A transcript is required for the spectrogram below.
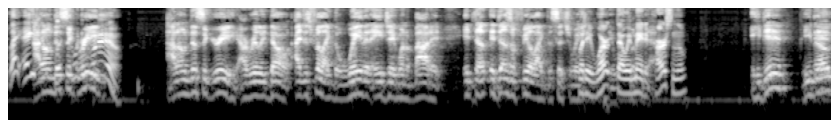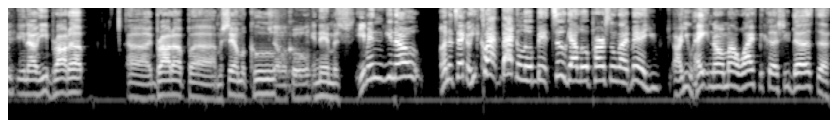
Like AJ, I don't put you the disagree. I don't disagree. I really don't. I just feel like the way that AJ went about it, it does it doesn't feel like the situation. But it worked though. It made it down. personal. He did. He You know, did. you know, he brought up, uh, brought up uh, Michelle McCool, Michelle McCool. and then Mich- even you know Undertaker, he clapped back a little bit too. Got a little personal. Like, man, you are you hating on my wife because she does the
